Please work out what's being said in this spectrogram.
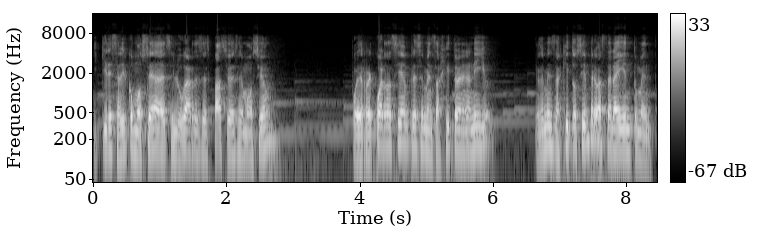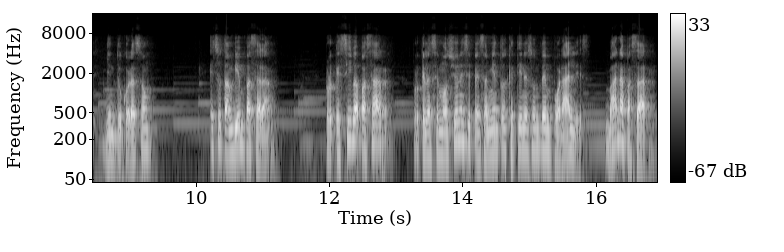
y quieres salir como sea de ese lugar, de ese espacio, de esa emoción? Pues recuerda siempre ese mensajito en el anillo. Ese mensajito siempre va a estar ahí en tu mente y en tu corazón. Eso también pasará. Porque sí va a pasar. Porque las emociones y pensamientos que tienes son temporales. Van a pasar.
